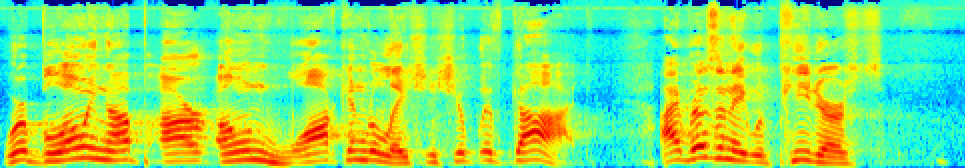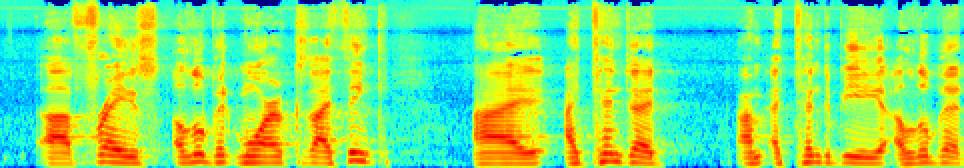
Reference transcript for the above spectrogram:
We're blowing up our own walk and relationship with God. I resonate with Peter's uh, phrase a little bit more because I think I, I, tend to, um, I tend to be a little bit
